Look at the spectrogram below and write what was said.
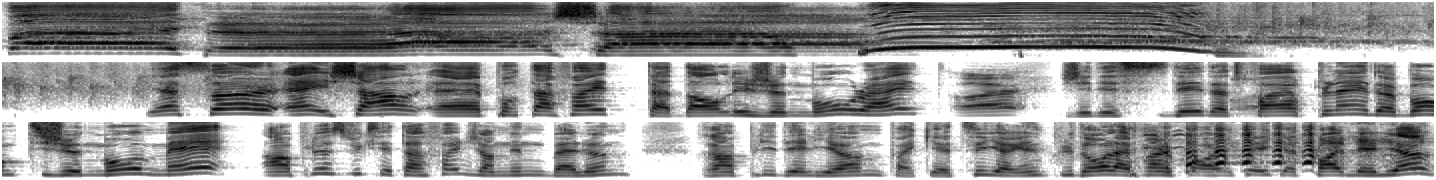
fête à Charles. Wouh! Yes, sir. Hey, Charles, euh, pour ta fête, t'adores les jeux de mots, right? Ouais. J'ai décidé de te faire plein de bons petits jeux de mots, mais en plus, vu que c'est ta fête, j'ai emmené une ballonne remplie d'hélium. Fait que, tu sais, il a rien de plus drôle après un party que de faire de l'hélium.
